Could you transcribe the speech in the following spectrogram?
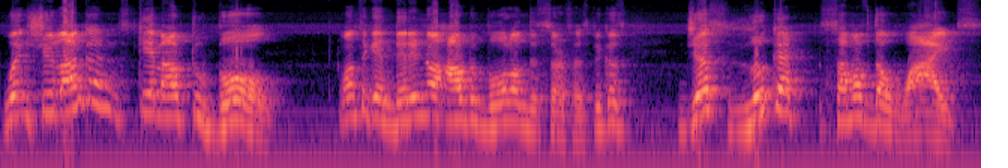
when Sri Lankans came out to bowl, once again, they didn't know how to bowl on this surface because just look at some of the wides.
